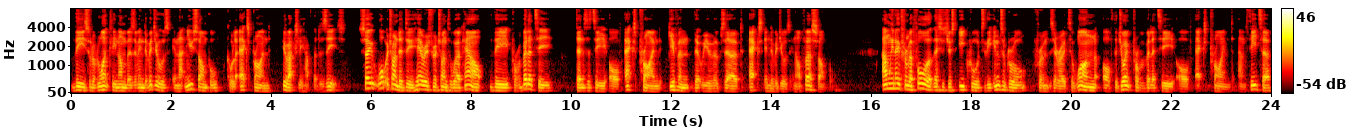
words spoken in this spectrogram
the sort of likely numbers of individuals in that new sample, call it x primed, who actually have the disease. So what we're trying to do here is we're trying to work out the probability density of x primed given that we've observed x individuals in our first sample. And we know from before that this is just equal to the integral from 0 to 1 of the joint probability of x primed and theta,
